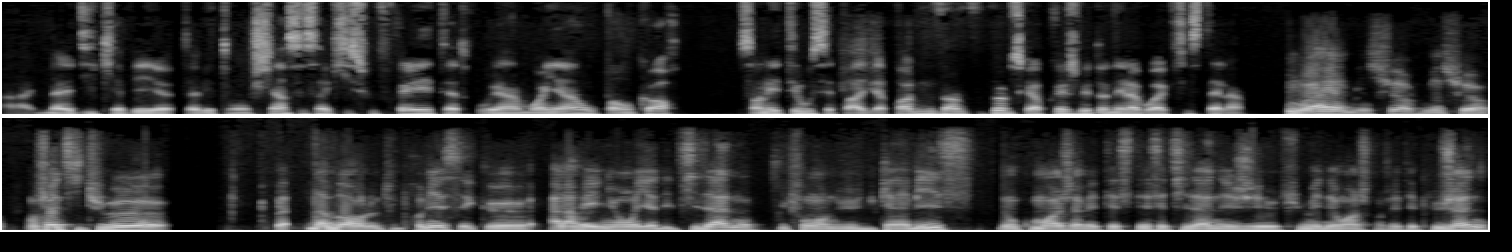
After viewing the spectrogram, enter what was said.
à une maladie qui avait, ton chien, c'est ça qui souffrait. T'as trouvé un moyen ou pas encore? C'en était où cette partie-là Parle-nous un petit peu parce qu'après je vais donner la voix à Christelle. Hein. Ouais, bien sûr, bien sûr. En fait, si tu veux, bah, d'abord le tout premier, c'est que à la Réunion, il y a des tisanes qui font du, cannabis. Donc moi, j'avais testé ces tisanes et j'ai fumé des manches quand j'étais plus jeune.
